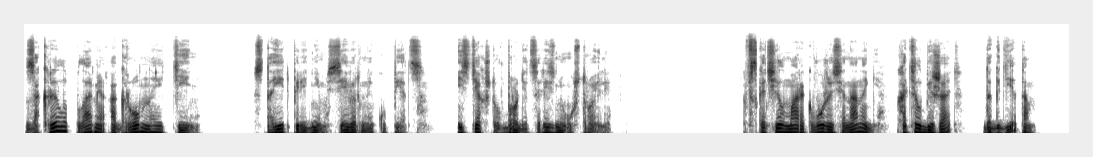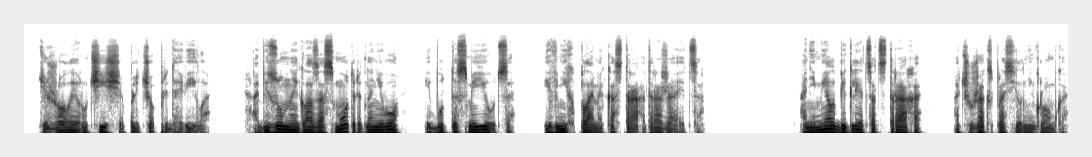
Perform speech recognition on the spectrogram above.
Закрыло пламя огромная тень. Стоит перед ним северный купец. Из тех, что в бродице резню устроили. Вскочил Марек в ужасе на ноги. Хотел бежать. Да где там? Тяжелое ручище плечо придавило. А безумные глаза смотрят на него и будто смеются, и в них пламя костра отражается. Онемел беглец от страха, а чужак спросил негромко.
